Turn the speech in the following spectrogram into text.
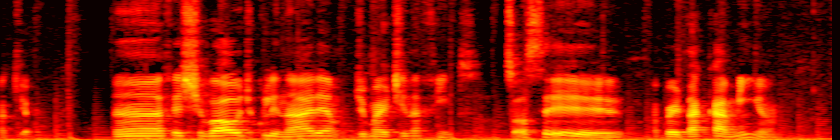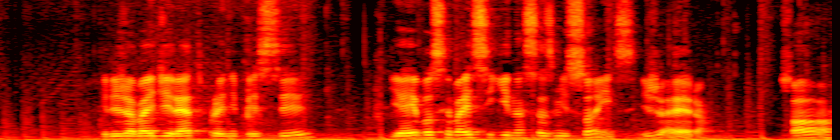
Aqui, ó. Uh, Festival de Culinária de Martina Finto. Só você apertar caminho, ele já vai direto para o NPC e aí você vai seguir nessas missões e já era. Só,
